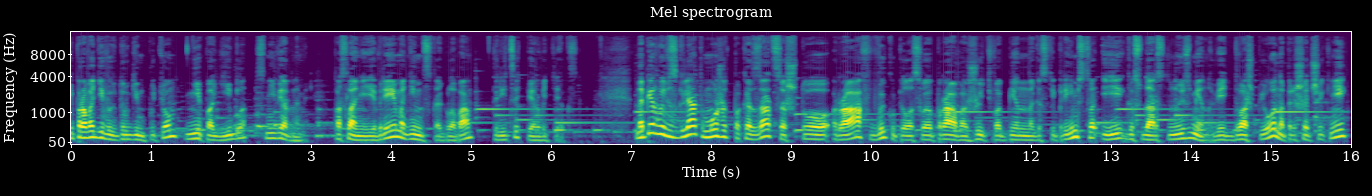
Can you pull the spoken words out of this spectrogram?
и проводив их другим путем, не погибла с неверными». Послание евреям, 11 глава, 31 текст. На первый взгляд может показаться, что Раав выкупила свое право жить в обмен на гостеприимство и государственную измену, ведь два шпиона, пришедшие к ней,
